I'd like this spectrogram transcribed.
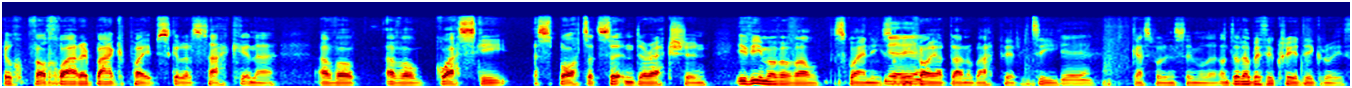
yw fel chwarae'r bagpipes gyda'r sac yna, a fel, a fel gwasgu y spot at certain direction, i fi mae fe fel sgwennu, so yeah, fi'n yeah. rhoi ar dan o bapur i ti. Yeah. Gas bod yn syml. E. Ond dyna beth yw creadigrwydd.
